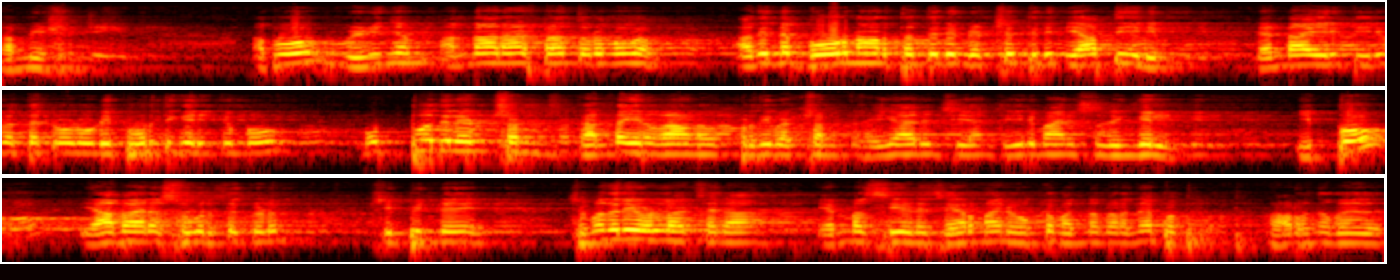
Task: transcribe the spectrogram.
കമ്മീഷൻ ചെയ്യും. അപ്പോൾ വിഴിഞ്ഞം അന്താരാഷ്ട്ര തുറമുഖം അതിന്റെ പൂർണാർത്ഥത്തിലും ലക്ഷ്യത്തിലും വ്യാപ്തിയിലും രണ്ടായിരത്തി ഇരുപത്തെട്ടോടുകൂടി പൂർത്തീകരിക്കുമ്പോൾ മുപ്പത് ലക്ഷം കണ്ടെയ്നറാണ് പ്രതിപക്ഷം കൈകാര്യം ചെയ്യാൻ തീരുമാനിച്ചതെങ്കിൽ ഇപ്പോ വ്യാപാര സുഹൃത്തുക്കളും ഷിപ്പിന്റെ ചുമതലയുള്ള ചില എം എസ് സിയുടെ ചെയർമാനും ഒക്കെ വന്ന് പറഞ്ഞപ്പോൾ പറഞ്ഞത്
